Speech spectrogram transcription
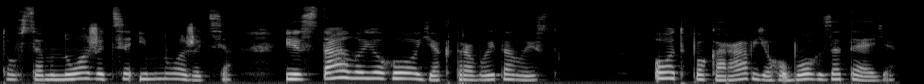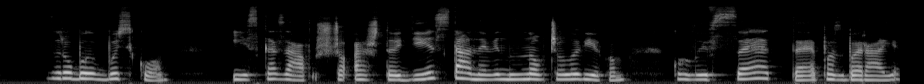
то все множиться і множиться, і стало його, як травита листу. От покарав його Бог за теє, зробив бузьком, і сказав, що аж тоді стане він знов чоловіком, коли все те позбирає.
